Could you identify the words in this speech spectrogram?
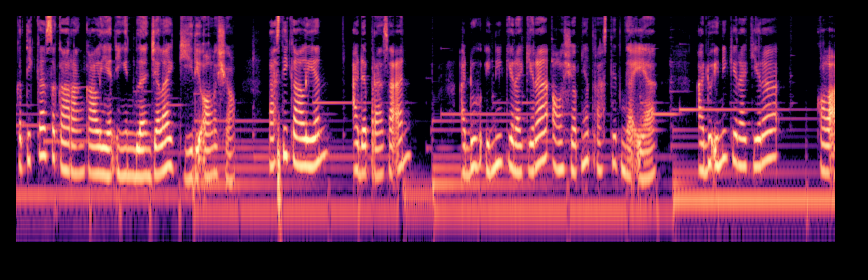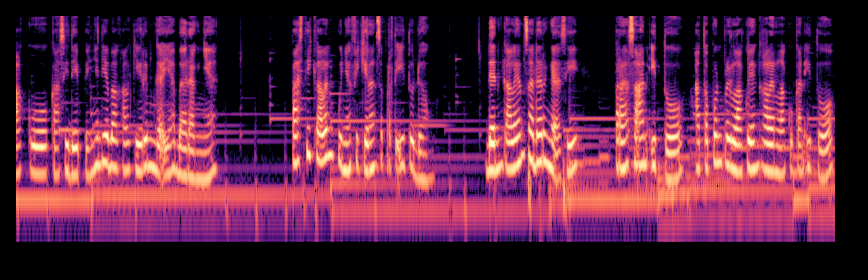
ketika sekarang kalian ingin belanja lagi di all shop, pasti kalian ada perasaan, aduh ini kira-kira all shopnya trusted nggak ya? Aduh ini kira-kira kalau aku kasih DP-nya dia bakal kirim nggak ya barangnya? Pasti kalian punya pikiran seperti itu dong. Dan kalian sadar nggak sih, perasaan itu ataupun perilaku yang kalian lakukan itu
